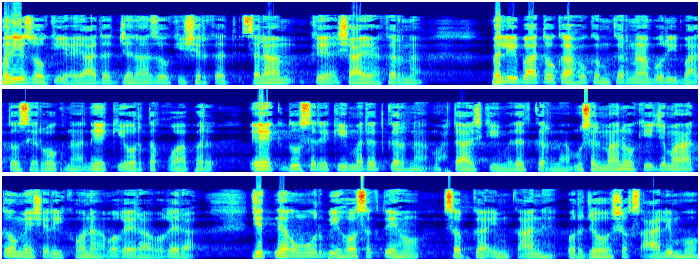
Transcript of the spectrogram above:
مریضوں کی عیادت، جنازوں کی شرکت، سلام کے شائع کرنا، بھلی باتوں کا حکم کرنا، بری باتوں سے روکنا، نیکی اور تقوا پر ایک دوسرے کی مدد کرنا، محتاج کی مدد کرنا، مسلمانوں کی جماعتوں میں شریک ہونا، وغیرہ وغیرہ۔ جتنے امور بھی ہو سکتے ہوں سب کا امکان ہے اور جو شخص عالم ہو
